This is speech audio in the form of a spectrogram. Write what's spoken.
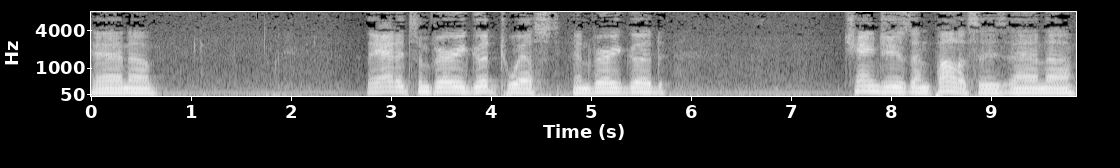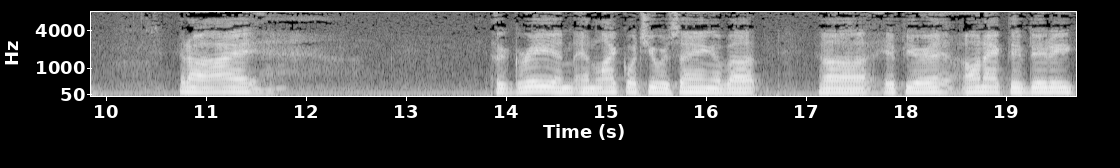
and uh, they added some very good twists and very good changes and policies. And uh, you know, I agree and, and like what you were saying about uh, if you're on active duty,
